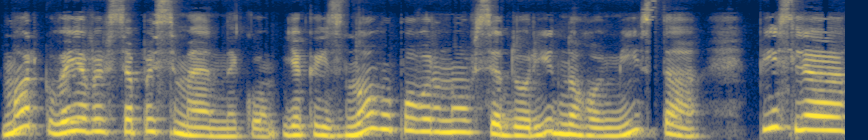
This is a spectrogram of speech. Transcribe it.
Марк виявився письменником, який знову повернувся до рідного міста після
